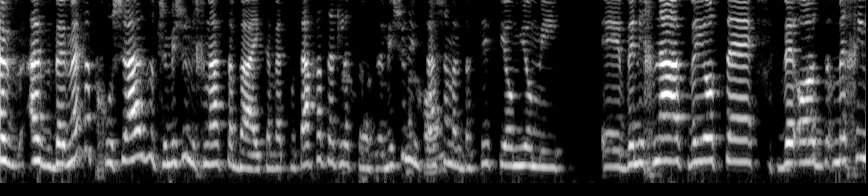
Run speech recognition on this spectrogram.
אז, אז באמת התחושה הזאת שמישהו נכנס הביתה ואת פותחת את דלתות ומישהו נמצא נכון. שם על בסיס יומיומי אה, ונכנס ויוצא ועוד מכין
